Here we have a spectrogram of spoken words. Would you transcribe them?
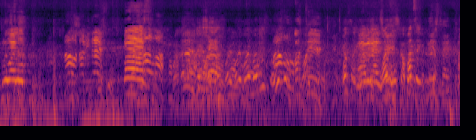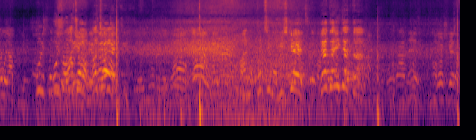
Čuvaj loptu! Pas! Ajmo dalje! Ušo, Lađo, Lađo! Ajmo, trčimo, Miškec, gledaj igrata! Još jedan!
